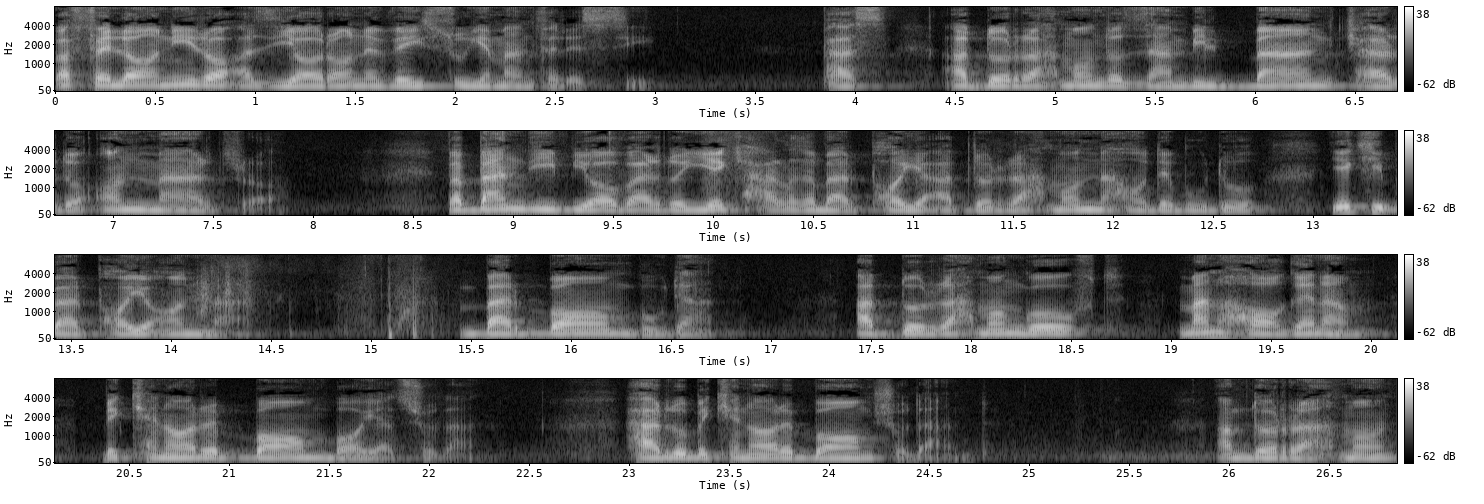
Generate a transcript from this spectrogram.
و فلانی را از یاران وی سوی من فرستی. پس عبدالرحمن را زنبیل بند کرد و آن مرد را و بندی بیاورد و یک حلقه بر پای عبدالرحمن نهاده بود و یکی بر پای آن مرد. بر بام بودند. عبدالرحمن گفت من حاقنم به کنار بام باید شدند هر دو به کنار بام شدند. عبدالرحمن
